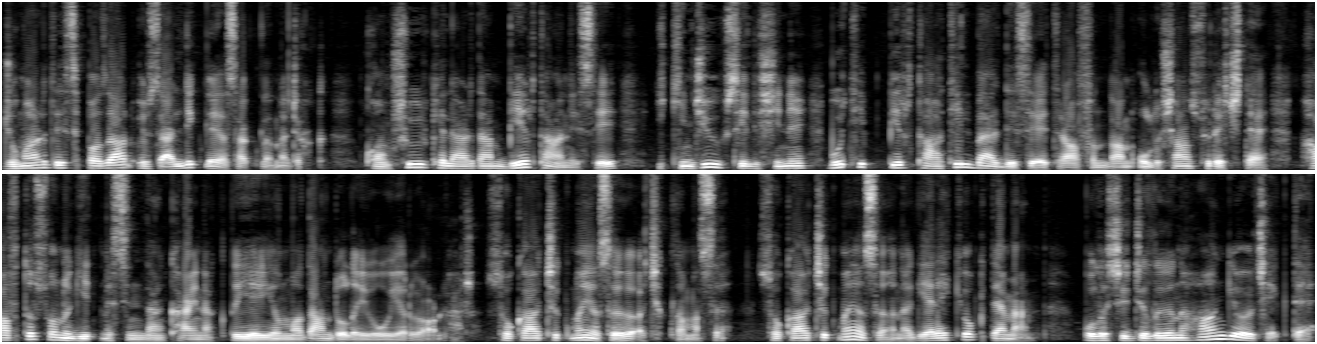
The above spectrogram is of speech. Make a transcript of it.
Cumartesi pazar özellikle yasaklanacak. Komşu ülkelerden bir tanesi ikinci yükselişini bu tip bir tatil beldesi etrafından oluşan süreçte hafta sonu gitmesinden kaynaklı yayılmadan dolayı uyarıyorlar. Sokağa çıkma yasağı açıklaması. Sokağa çıkma yasağına gerek yok demem bulaşıcılığını hangi ölçekte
